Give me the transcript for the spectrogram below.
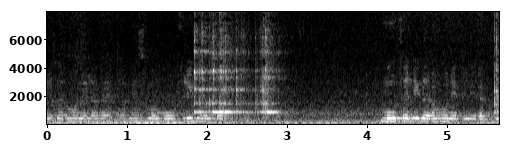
ऑयल गर्म होने लगा है तो हमें इसमें मूंगफली गर्म कर मूंगफली गर्म होने के लिए रख दी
